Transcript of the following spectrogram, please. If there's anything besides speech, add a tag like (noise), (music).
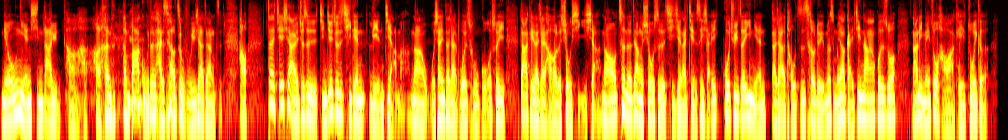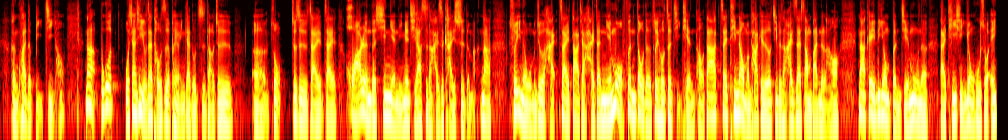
牛年行大运啊！好，很很八股，但是还是要祝福一下这样子。好，在接下来就是紧接就是七天连假嘛，那我相信大家也不会出国，所以大家可以在家里好好的休息一下，然后趁着这样的休息的期间来检视一下，诶，过去这一年大家的投资策略有没有什么要改进啊，或者说哪里没做好啊，可以做一个。很快的笔记哈，那不过我相信有在投资的朋友应该都知道，就是呃，中就是在在华人的新年里面，其他市场还是开市的嘛。那所以呢，我们就还在大家还在年末奋斗的最后这几天，哈，大家在听到我们 p a r k e t 的时候，基本上还是在上班的啦。哦，那可以利用本节目呢，来提醒用户说，哎，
